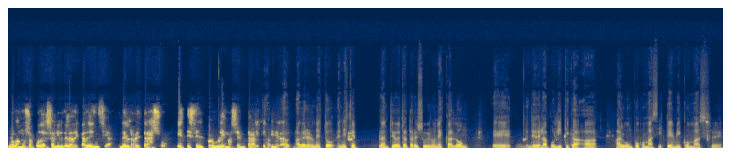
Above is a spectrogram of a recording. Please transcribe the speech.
no vamos a poder salir de la decadencia, del retraso. Este es el problema central que tiene la... A, ver, Ernesto, en este planteo de tratar de subir un escalón eh, desde la política a algo un poco más sistémico, más, eh,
